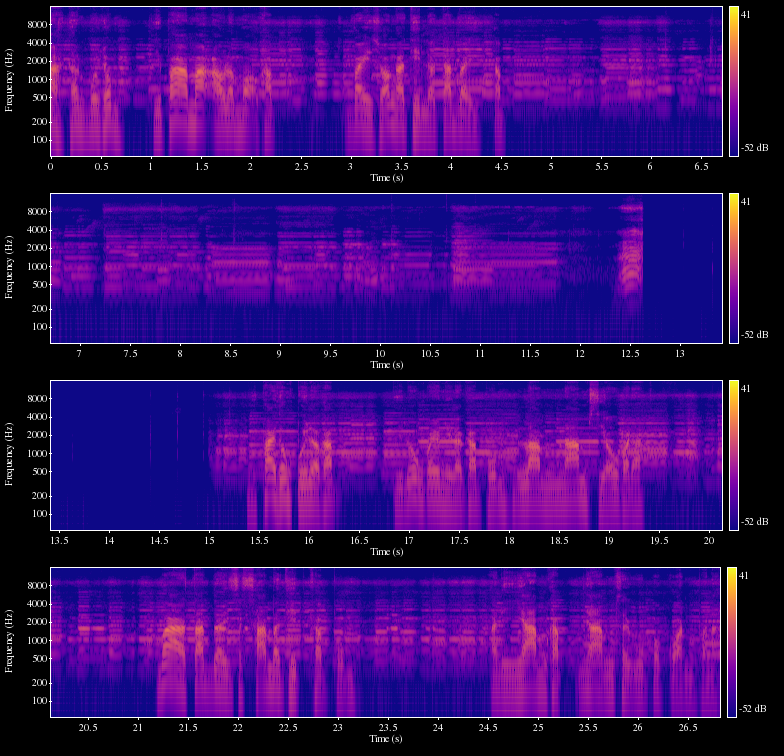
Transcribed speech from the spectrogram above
าท่านผู้ชมสิพามาเอาละเหมาะครับใบสองอาทิตย์แล้วตัดใบครับนี่ายตรงปุ๋ยแล้วครับที่ลงไปนี่แหละครับ ผมลำน้ำเสียวพะนะมาตัดได้สามอาทิตย์ครับ ผม อันนี้ยามครับยามใส่อุปกรณ์พะนะ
